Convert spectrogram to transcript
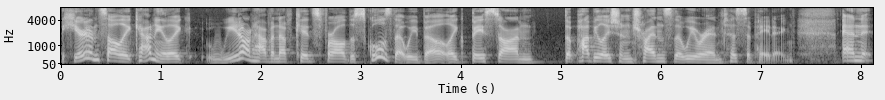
here in Salt Lake County, like we don't have enough kids for all the schools that we built, like based on the population trends that we were anticipating. And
